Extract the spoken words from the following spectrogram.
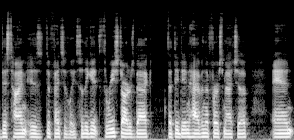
this time is defensively. So they get three starters back that they didn't have in the first matchup. And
